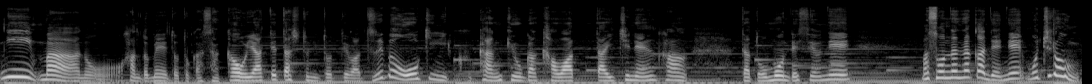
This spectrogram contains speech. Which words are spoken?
に、まあ、あのハンドメイドとか作家をやってた人にとっては随分大きく環境が変わった1年半だと思うんですよね。まあ、そんな中でねもちろん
